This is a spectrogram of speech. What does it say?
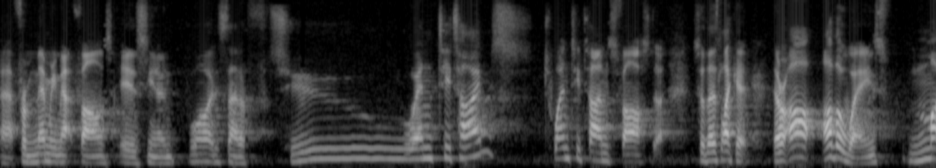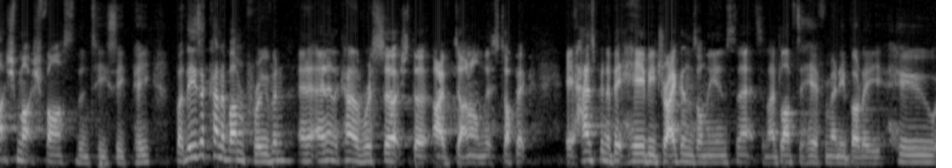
uh, from memory map files is, you know, what is that, 20 times? 20 times faster. So there's like a, there are other ways, much, much faster than TCP, but these are kind of unproven. And, and in the kind of research that I've done on this topic, it has been a bit here be dragons on the internet, and I'd love to hear from anybody who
